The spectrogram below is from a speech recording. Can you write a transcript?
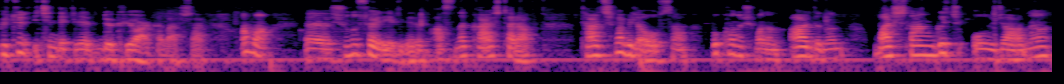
bütün içindekileri döküyor arkadaşlar. Ama eee, şunu söyleyebilirim. Aslında karşı taraf tartışma bile olsa bu konuşmanın ardının başlangıç olacağını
